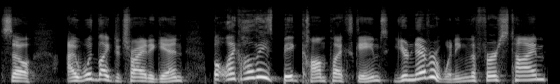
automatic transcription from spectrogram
So I would like to try it again, but like all these big complex games, you're never winning the first time.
